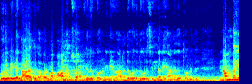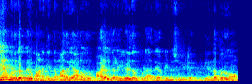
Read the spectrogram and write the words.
குறிப்பிட்ட காலத்துக்கு அப்புறமா பாமன் சுவாமிகளுக்கு ஒரு நினைவானது வருது ஒரு சிந்தனையானது தோணுது. நம்ம ஏன் முருகப்பெருமானுக்கு இந்த மாதிரியான ஒரு பாடல்களை எழுதக்கூடாது அப்படின்னு சொல்லிட்டு இது எந்த பருவம்?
